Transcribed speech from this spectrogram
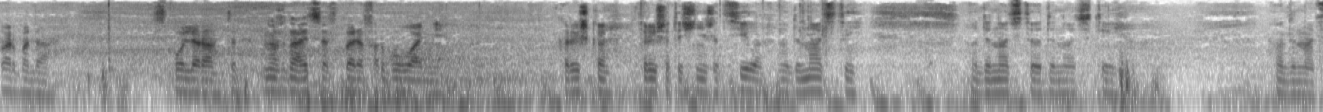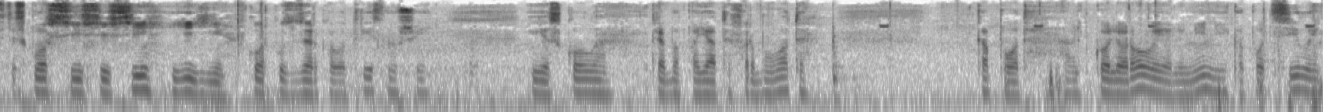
Фарба, да. Спойлера нуждається в перефарбуванні. Кришка, криша точніше ціла, 11, 11, 11, 11. Скло всі, всі, всі її. Корпус дзеркало тріснувший, є сколи, треба паяти, фарбувати. Капот кольоровий, алюміній, капот цілий.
